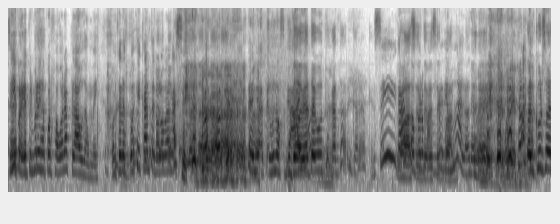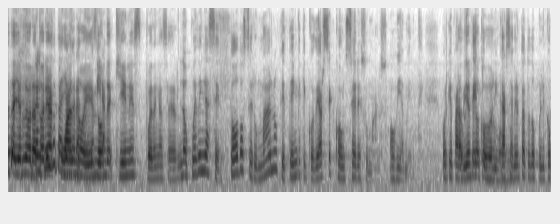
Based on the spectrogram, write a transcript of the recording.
sí, pero yo primero dije, por favor, apláudanme, porque después que cante no lo van a hacer. Tenía unos ¿Y todavía te gusta cantar en karaoke? Sí, canto, pero medio malo. Muy bien. El curso de taller de oratoria, ¿cuándo es? ¿Dónde, ¿Quiénes pueden hacerlo? Lo pueden hacer todo ser humano que tenga que codearse con seres humanos, obviamente porque para usted comunicarse abierto a todo público,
